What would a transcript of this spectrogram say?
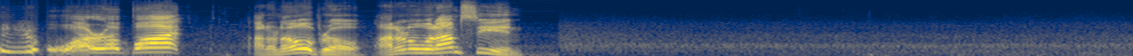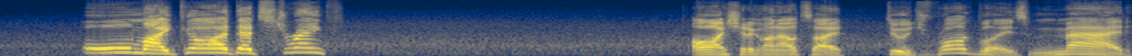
Warabot! I don't know, bro. I don't know what I'm seeing. Oh my god, that strength! Oh, I should have gone outside. Dude, Drogba is mad.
